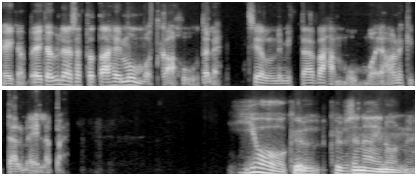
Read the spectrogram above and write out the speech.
eikä, eikä yleensä tota, hei mummotkaan huutele. Siellä on nimittäin vähän mummoja, ainakin täällä meillä päin. Joo, kyllä, kyllä se näin on.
